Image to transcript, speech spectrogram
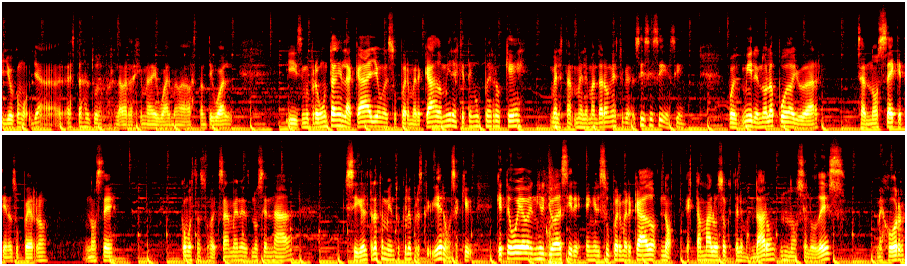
Y yo como, ya, a estas alturas, pues la verdad es que me da igual, me da bastante igual. Y si me preguntan en la calle o en el supermercado, mire, es que tengo un perro que me le, me le mandaron esto. Sí, sí, sí, sí. Pues mire, no la puedo ayudar. O sea, no sé qué tiene su perro. No sé cómo están sus exámenes, no sé nada sigue el tratamiento que le prescribieron. O sea, que ¿qué te voy a venir yo a decir en el supermercado? No, está malo eso que te le mandaron, no se lo des. Mejor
